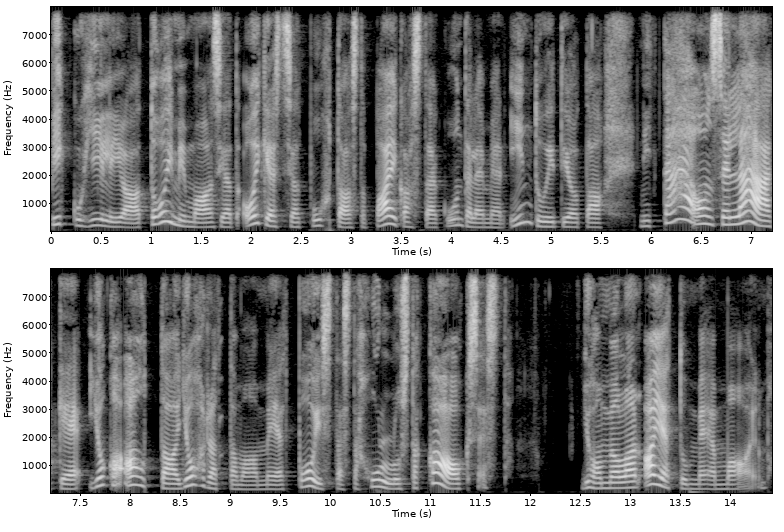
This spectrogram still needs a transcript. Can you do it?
pikkuhiljaa toimimaan sieltä oikeasti sieltä puhtaasta paikasta ja kuuntelemaan meidän intuitiota, niin tämä on se lääke, joka auttaa johdattamaan meidät pois tästä hullusta kaauksesta, johon me ollaan ajettu meidän maailma.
